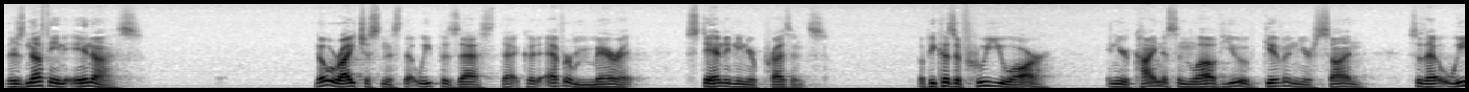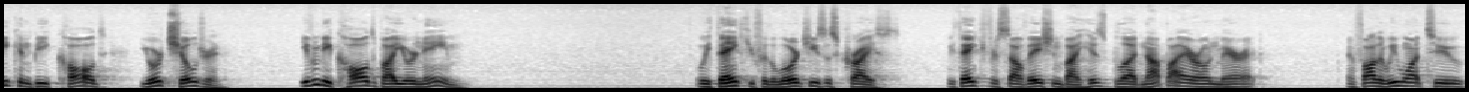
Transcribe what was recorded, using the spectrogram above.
There's nothing in us, no righteousness that we possess that could ever merit standing in your presence. But because of who you are, in your kindness and love, you have given your Son so that we can be called your children, even be called by your name. We thank you for the Lord Jesus Christ. We thank you for salvation by his blood, not by our own merit. And Father, we want to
